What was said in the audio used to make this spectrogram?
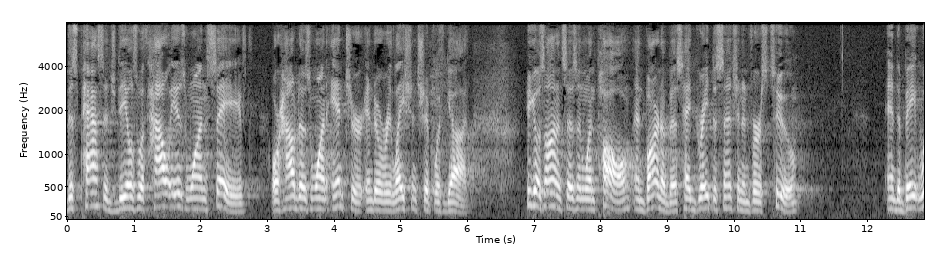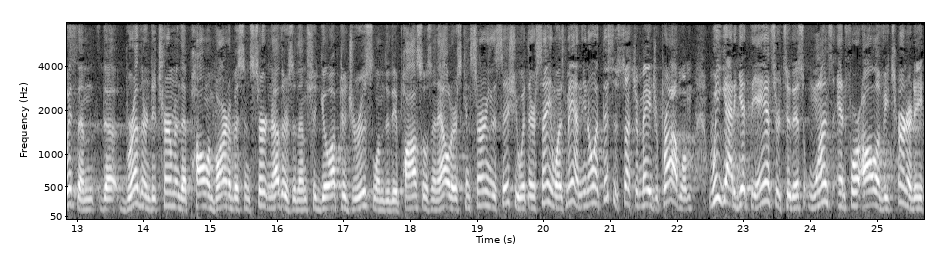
This passage deals with how is one saved or how does one enter into a relationship with God. He goes on and says, And when Paul and Barnabas had great dissension in verse 2, and debate with them, the brethren determined that Paul and Barnabas and certain others of them should go up to Jerusalem to the apostles and elders concerning this issue. What they're saying was, man, you know what? This is such a major problem. We got to get the answer to this once and for all of eternity.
